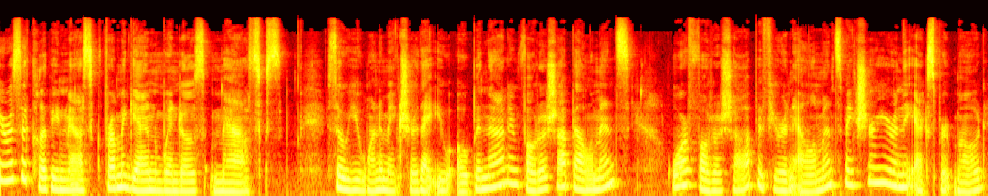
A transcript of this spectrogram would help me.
Here is a clipping mask from again Windows Masks. So you want to make sure that you open that in Photoshop Elements or Photoshop. If you're in Elements, make sure you're in the expert mode.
